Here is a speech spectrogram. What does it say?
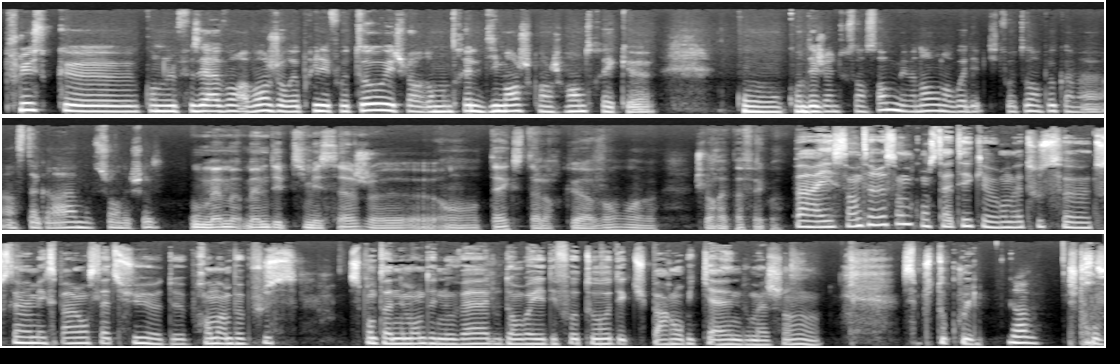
plus que qu'on ne le faisait avant. Avant, j'aurais pris des photos et je leur montrais le dimanche quand je rentre et que qu'on déjeune tous ensemble. Mais maintenant, on envoie des petites photos un peu comme euh, Instagram ou ce genre de choses. Ou même même des petits messages euh, en texte, alors qu'avant. je l'aurais pas fait quoi. Pareil, c'est intéressant de constater qu'on a tous tous la même expérience là-dessus, de prendre un peu plus spontanément des nouvelles ou d'envoyer des photos dès que tu pars en week-end ou machin. C'est plutôt cool. Je trouve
